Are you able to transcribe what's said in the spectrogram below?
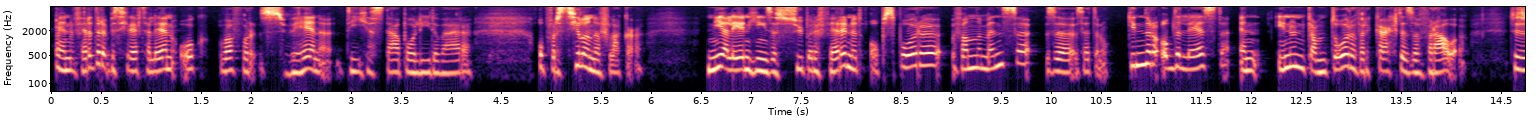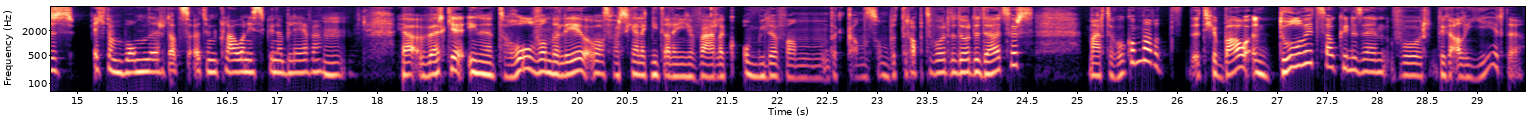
En verder beschrijft Helene ook wat voor zwijnen die Gestapo-lieden waren, op verschillende vlakken. Niet alleen ging ze super ver in het opsporen van de mensen, ze zetten ook kinderen op de lijsten en in hun kantoren verkrachten ze vrouwen. Dus echt een wonder dat ze uit hun klauwen is kunnen blijven. Mm. Ja, werken in het hol van de leeuw was waarschijnlijk niet alleen gevaarlijk omwille van de kans om betrapt te worden door de Duitsers, maar toch ook omdat het, het gebouw een doelwit zou kunnen zijn voor de geallieerden.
